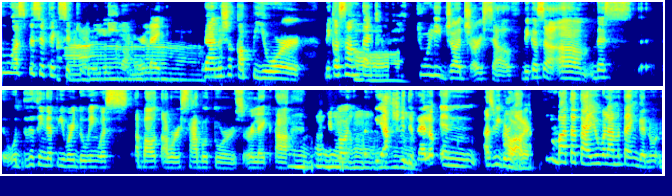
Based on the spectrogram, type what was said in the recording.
to a specific situation? Ah. or like gaano siya ka-pure because sometimes we truly judge ourselves because uh, um this the thing that we were doing was about our saboteurs or like uh you know we actually develop in as we grow correct. up yung bata tayo wala man tayong ganun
